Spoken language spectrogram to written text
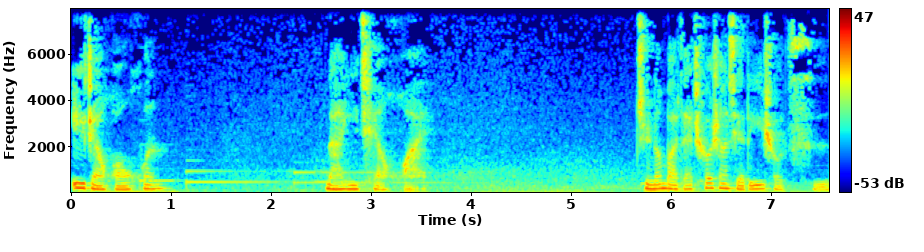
一盏黄昏，难以遣怀，只能把在车上写的一首词，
